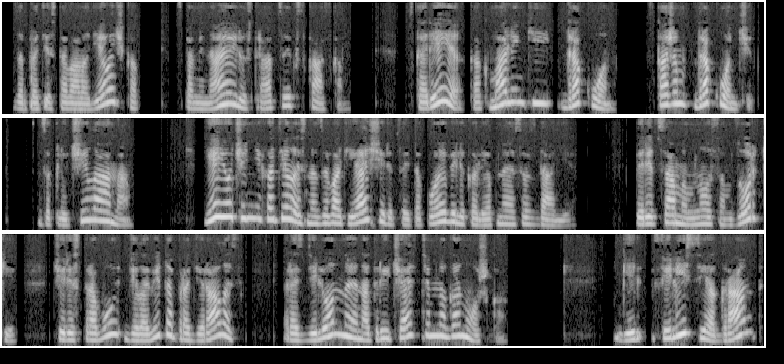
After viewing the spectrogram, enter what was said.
— запротестовала девочка, вспоминая иллюстрации к сказкам. «Скорее, как маленький дракон, скажем, дракончик», — заключила она. Ей очень не хотелось называть ящерицей такое великолепное создание. Перед самым носом Зорки через траву деловито продиралась разделенная на три части многоножка. Фелисия Грант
